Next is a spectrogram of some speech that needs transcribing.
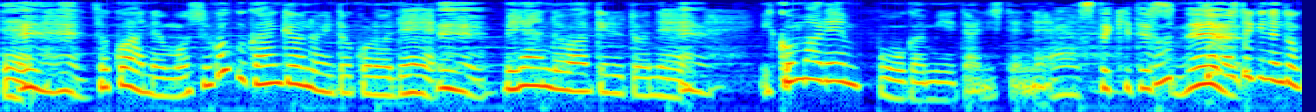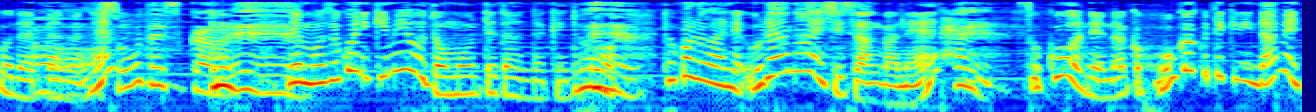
て、え、そこはね、もうすごく環境のいいところで、ベランダを開けるとね、生駒連峰が見えたりしてね。あ素敵ですね。とっても素敵なとこだったのね。そうですか。うん、でもそこに決めようと思ってたんだけど、ところがね、占い師さんがね、はい、そこはね、なんか方角的にダメっ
